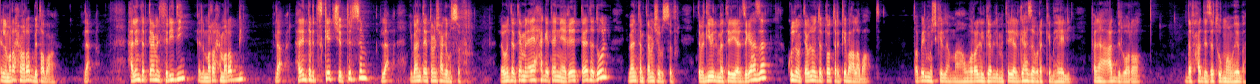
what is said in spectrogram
اللي من رحم ربي طبعا. لا. هل انت بتعمل 3D اللي من رحم ربي؟ لا. هل انت بتسكتش بترسم؟ لا. يبقى انت ما بتعملش حاجة من الصفر. لو انت بتعمل اي حاجة تانية غير الثلاثه دول يبقى انت ما بتعملش بالصفر. انت بتجيب ال materials جاهزة كل اللي بتعمله انت بتقعد تركبها على بعض. طب إيه المشكلة؟ ما هو الراجل جاب لي material جاهزة وركبها لي فانا هعدل وراه. ده في حد ذاته موهبة.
